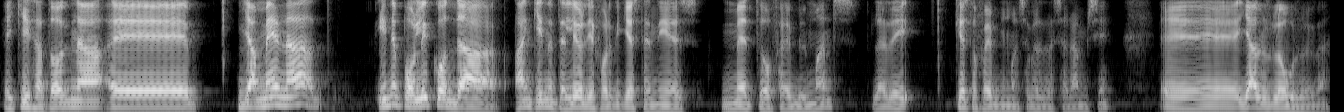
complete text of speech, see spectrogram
Εκεί θα το έδινα. Ε, για μένα είναι πολύ κοντά, αν και είναι τελείως διαφορετικές ταινίες με το Fablemans. Δηλαδή και στο Fablemans έβαλε 4,5. Ε, για άλλους λόγους βέβαια.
